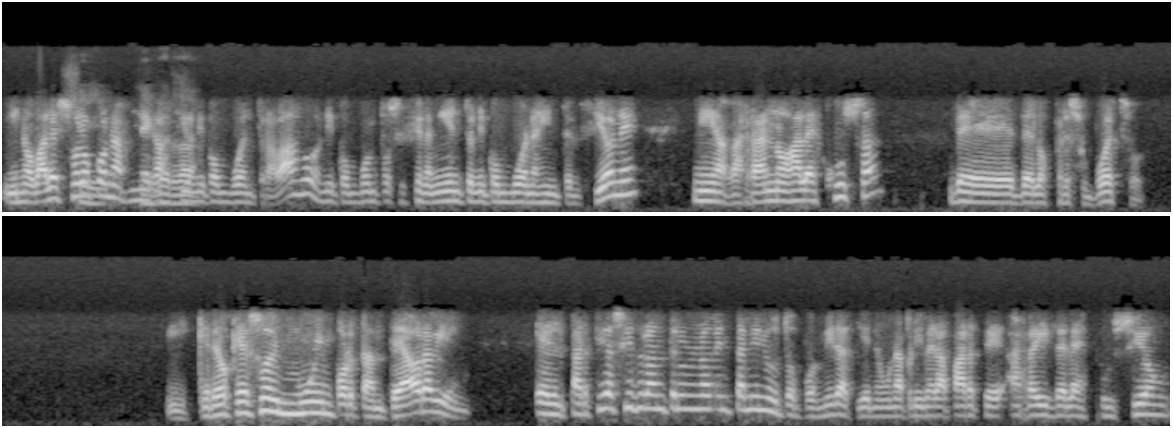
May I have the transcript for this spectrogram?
Y no vale solo con abnegación ni con buen trabajo, ni con buen posicionamiento, ni con buenas intenciones, ni agarrarnos a la excusa de, de los presupuestos. Y creo que eso es muy importante. Ahora bien, ¿El partido así durante los 90 minutos? Pues mira, tiene una primera parte a raíz de la expulsión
